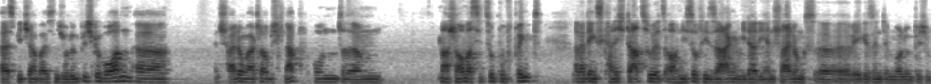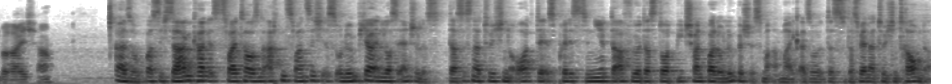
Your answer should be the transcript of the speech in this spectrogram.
Da ist Beachhandball ist nicht olympisch geworden. Äh, Entscheidung war, glaube ich, knapp. Und ähm, mal schauen, was die Zukunft bringt. Allerdings kann ich dazu jetzt auch nicht so viel sagen, wie da die Entscheidungswege sind im olympischen Bereich. Ja. Also, was ich sagen kann, ist 2028 ist Olympia in Los Angeles. Das ist natürlich ein Ort, der ist prädestiniert dafür, dass dort Beachhandball olympisch ist, Mike. Also, das, das wäre natürlich ein Traum da.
